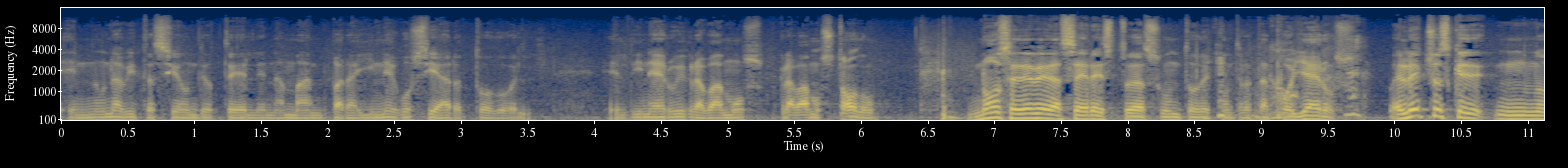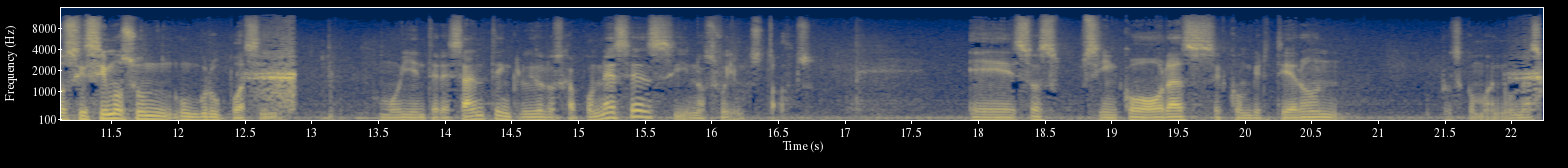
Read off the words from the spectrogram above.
en una habitación de hotel en Amán para ahí negociar todo el, el dinero y grabamos, grabamos todo. No se debe de hacer este asunto de contratar polleros. El hecho es que nos hicimos un, un grupo así, muy interesante, incluidos los japoneses, y nos fuimos todos. Esas cinco horas se convirtieron pues como en unas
